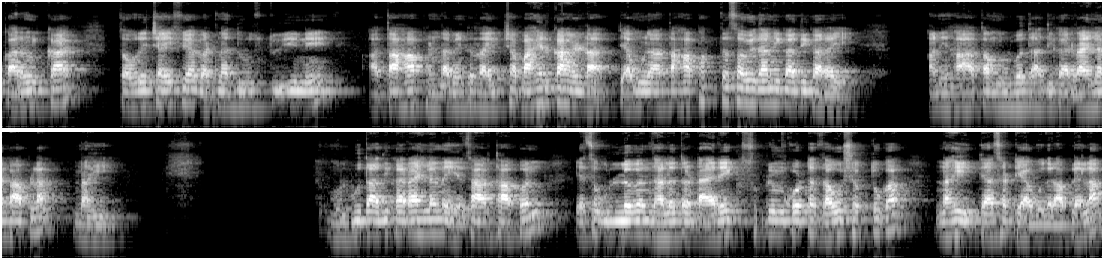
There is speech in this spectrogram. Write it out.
कारण काय? चौवेचाळीसव्या घटना दुरुस्तीने आता हा फंडामेंटल राईटच्या बाहेर काढला. त्यामुळे आता हा फक्त संविधानिक अधिकार आहे. आणि हा आता मूलभूत अधिकार राहिला का आपला? नाही. मूलभूत अधिकार राहिला नाही याचा अर्थ आपण याचं उल्लंघन झालं तर डायरेक्ट सुप्रीम कोर्टात जाऊ शकतो का? नाही त्यासाठी अगोदर आपल्याला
